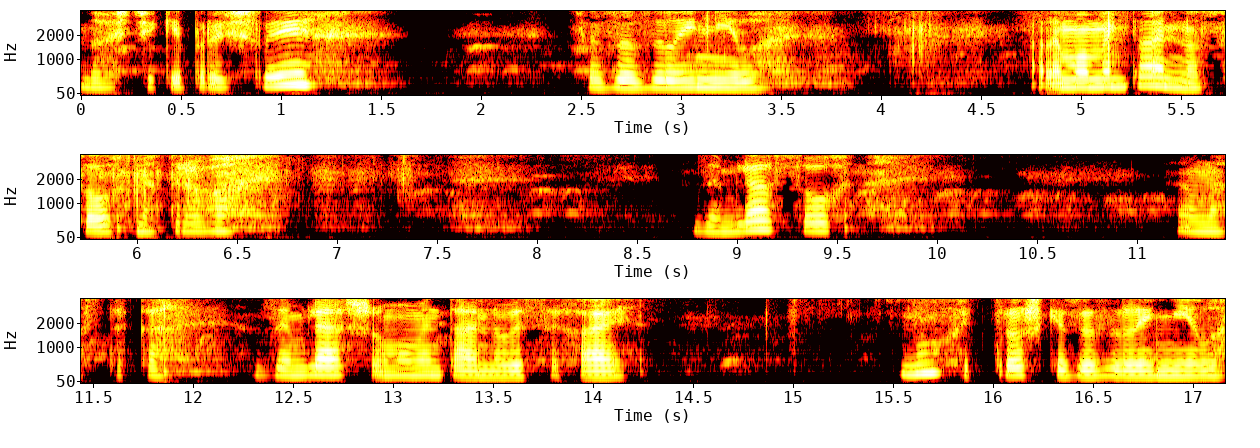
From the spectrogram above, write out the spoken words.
Дощики пройшли, все зазеленіло. Але моментально сохне трава. Земля сохне. У нас така земля, що моментально висихає. Ну, хоч трошки зазеленіло.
